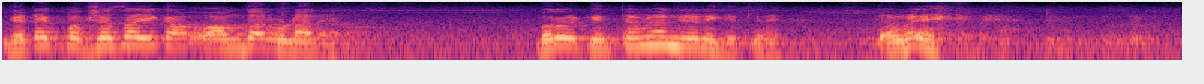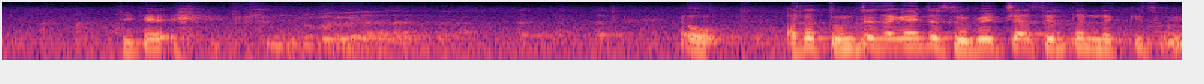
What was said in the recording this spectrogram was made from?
घटक पक्षाचा एक आमदार होणार आहे. बरोबर की त्यामुळे निर्णय घेतलेला आहे. त्यामुळे ठीक आहे. हो. आता तुमच्या सगळ्यांच्या शुभेच्छा असेल तर नक्कीच मी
